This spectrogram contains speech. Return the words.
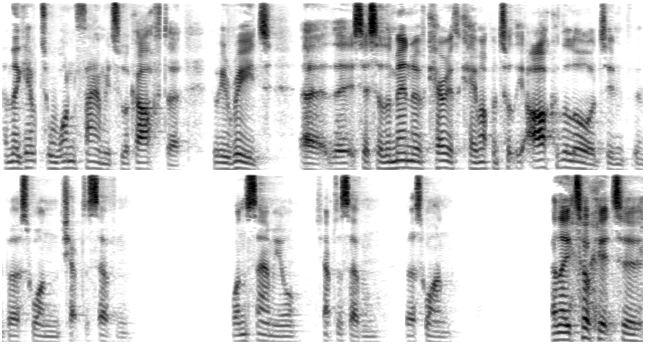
And they gave it to one family to look after. We read, uh, it says, So the men of Kerioth came up and took the ark of the Lord in, in verse 1, chapter 7. 1 Samuel, chapter 7, verse 1. And they took it to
